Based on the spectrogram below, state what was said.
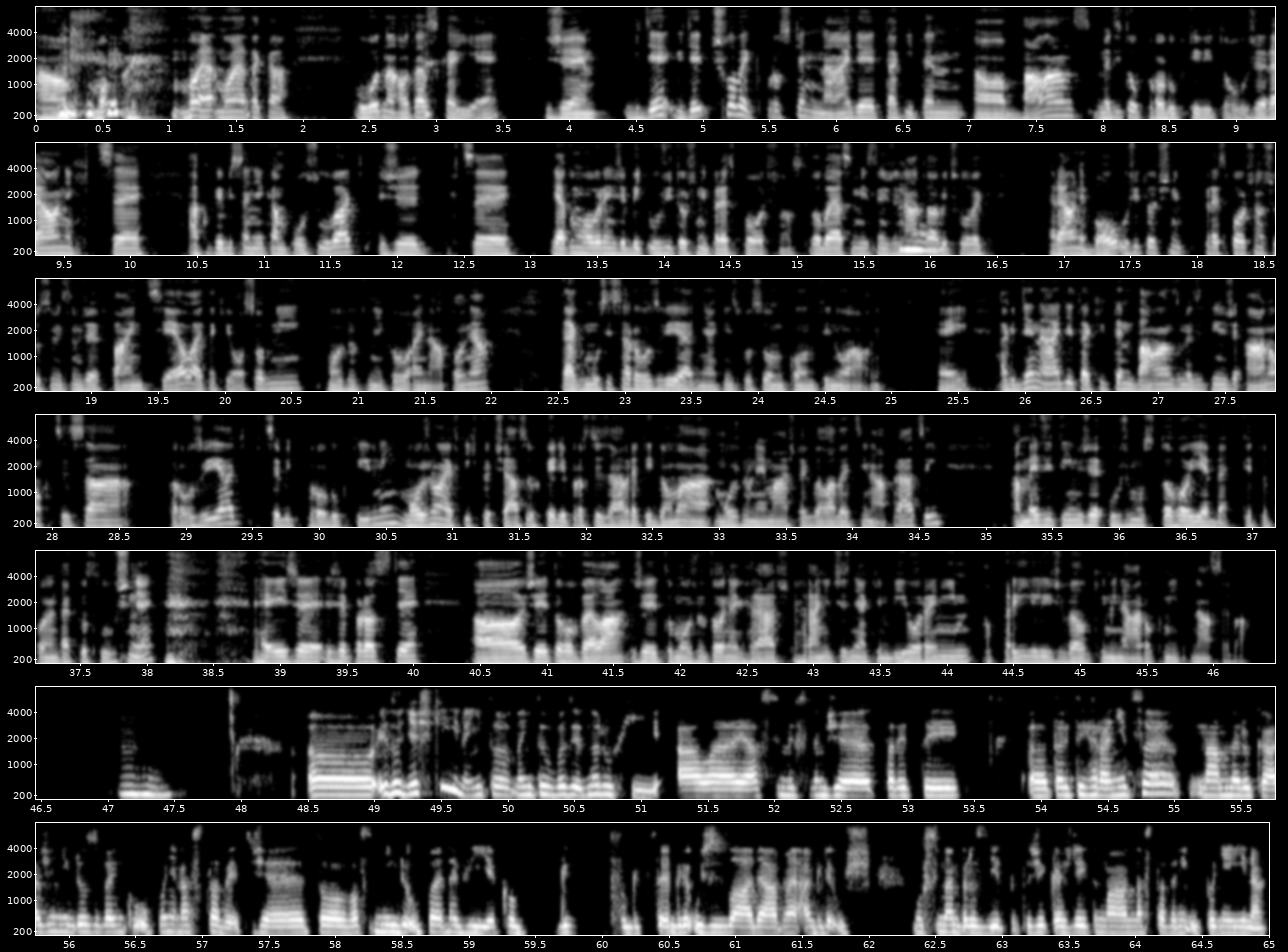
A mo, moja, moja taká úvodná otázka je, že kde, kde človek proste nájde taký ten uh, balans medzi tou produktivitou, že reálne chce ako keby sa niekam posúvať, že chce, ja tomu hovorím, že byť užitočný pre spoločnosť, lebo ja si myslím, že mm. na to, mhm. aby človek reálne bol užitočný pre spoločnosť, čo si myslím, že je fajn cieľ, aj taký osobný, možno to niekoho aj naplňa, tak musí sa rozvíjať nejakým spôsobom kontinuálne. Hej. A kde nájde taký ten balans medzi tým, že áno, chce sa rozvíjať, chce byť produktívny, možno aj v týchto časoch, keď je proste zavretý doma a možno nemáš tak veľa vecí na práci a medzi tým, že už mu z toho jebe, keď to poviem takto slušne, hej, že, že proste uh, že je toho veľa, že je to možno to nejak hrač, hraničí s nejakým vyhorením a príliš veľkými nárokmi na seba. Mm-hmm. Uh, je to těžký, není to, není to vůbec jednoduchý, ale já si myslím, že tady ty Eh, tady ty hranice nám nedokáže nikdo zvenku úplně nastavit, že to vlastně nikdo úplně neví, jako kde, kde, kde už zvládáme a kde už musíme brzdit, protože každý to má nastavený úplně jinak.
